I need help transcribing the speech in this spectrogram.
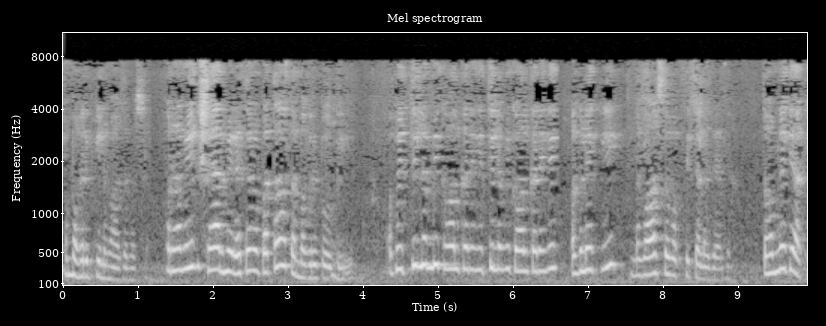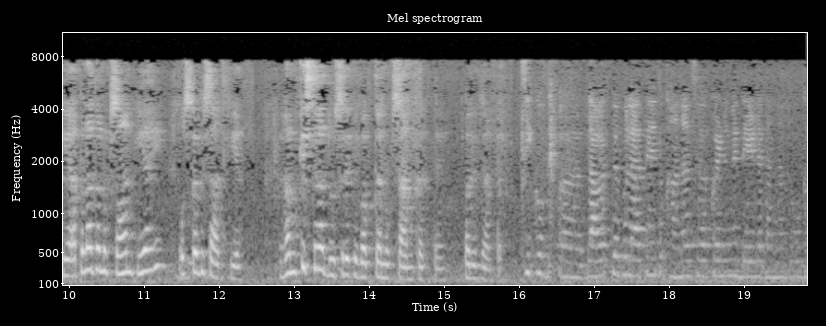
اور مغرب کی نماز ہے مثلا۔ اور ہم ایک شہر میں رہتے ہیں پتا ہوتا ہے مغرب ہو گئی ہے۔ اور پھر اتنی لمبی کال کریں گے، اتنی لمبی کال کریں گے، اگلے کی نماز کا وقت ہی چلا جائے گا۔ تو ہم نے کیا کیا؟ اپنا تو نقصان کیا ہی، اس کا بھی ساتھ کیا۔ ہم کس طرح دوسرے کے وقت کا نقصان کرتے ہیں؟ فار ایگزامپل کسی کو دعوت پہ بلاتے ہیں تو کھانا سرو کرنے میں دیر لگانا، تو وہ گھر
